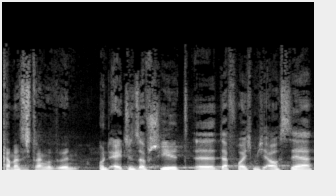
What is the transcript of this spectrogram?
kann man sich dran gewöhnen. Und Agents of S.H.I.E.L.D., äh, da freue ich mich auch sehr.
